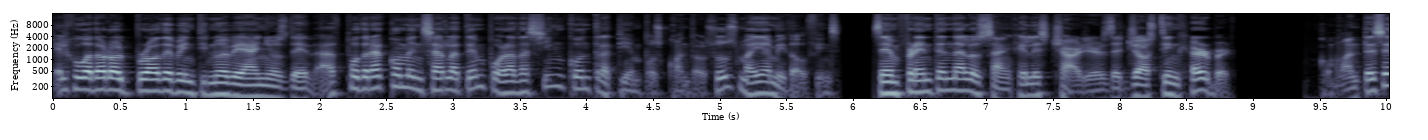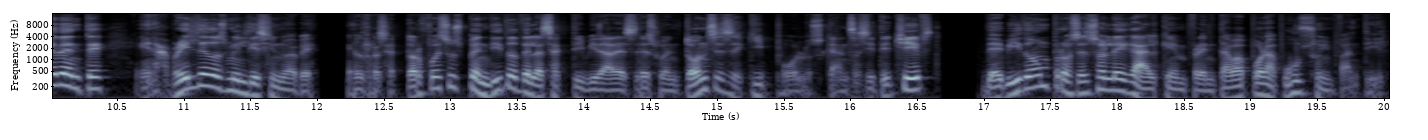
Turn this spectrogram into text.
el jugador All Pro de 29 años de edad podrá comenzar la temporada sin contratiempos cuando sus Miami Dolphins se enfrenten a Los Angeles Chargers de Justin Herbert. Como antecedente, en abril de 2019, el receptor fue suspendido de las actividades de su entonces equipo, los Kansas City Chiefs, debido a un proceso legal que enfrentaba por abuso infantil.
